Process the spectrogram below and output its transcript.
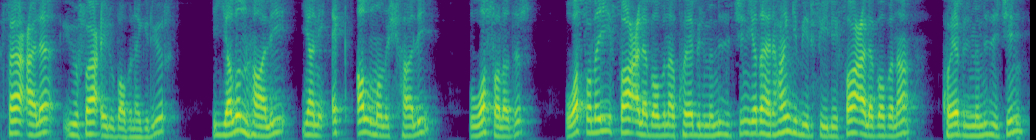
faale yufailu babına giriyor. Yalın hali yani ek almamış hali vasaladır. Vasalayı faale babına koyabilmemiz için ya da herhangi bir fiili faale babına koyabilmemiz için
